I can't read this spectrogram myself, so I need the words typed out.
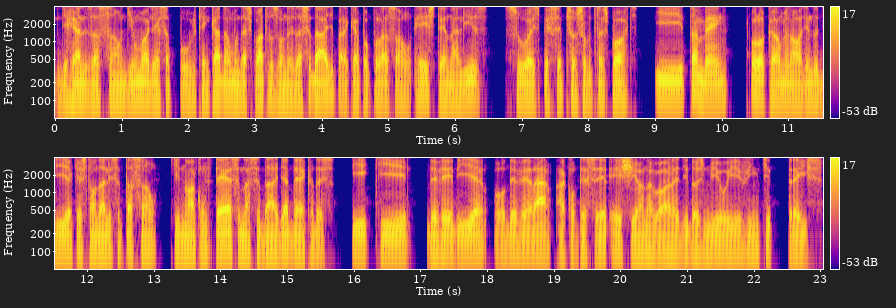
de realização de uma audiência pública em cada uma das quatro zonas da cidade para que a população externalize suas percepções sobre o transporte e também colocamos na ordem do dia a questão da licitação, que não acontece na cidade há décadas e que deveria ou deverá acontecer este ano agora de 2023.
